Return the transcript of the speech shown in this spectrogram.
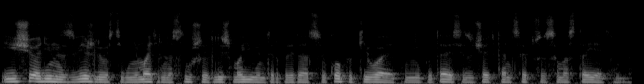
и еще один из вежливости внимательно слушает лишь мою интерпретацию КОП и кивает, не пытаясь изучать концепцию самостоятельно.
